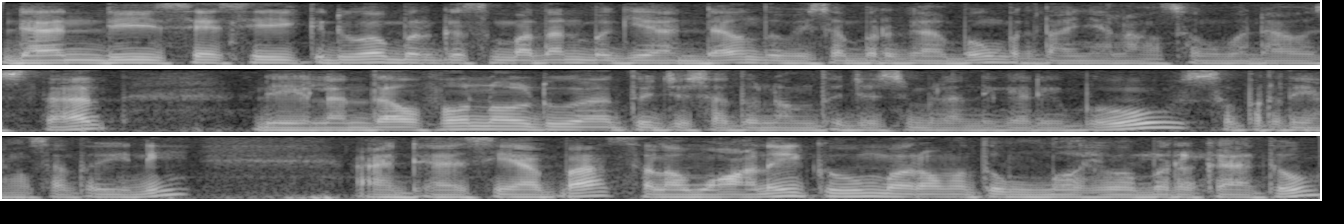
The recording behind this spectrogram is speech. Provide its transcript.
Dan di sesi kedua berkesempatan bagi Anda untuk bisa bergabung bertanya langsung kepada Ustadz di line telepon 02716793000 seperti yang satu ini. Ada siapa? Assalamualaikum warahmatullahi wabarakatuh.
